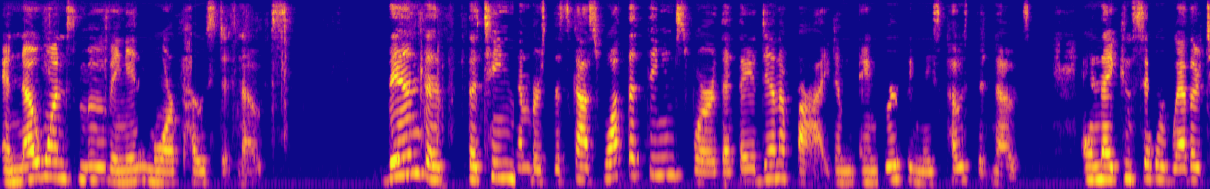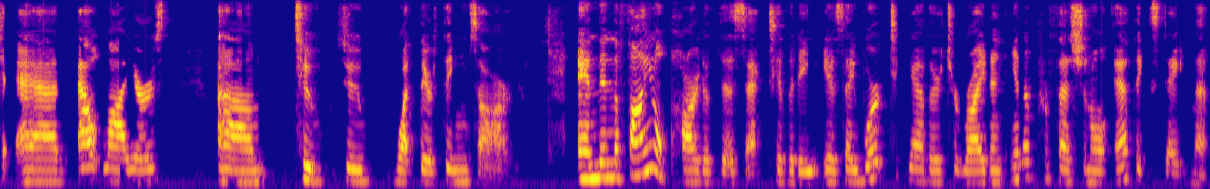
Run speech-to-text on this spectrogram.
and no one's moving any more post it notes. Then the, the team members discuss what the themes were that they identified in grouping these post it notes. And they consider whether to add outliers um, to, to what their themes are. And then the final part of this activity is they work together to write an interprofessional ethics statement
